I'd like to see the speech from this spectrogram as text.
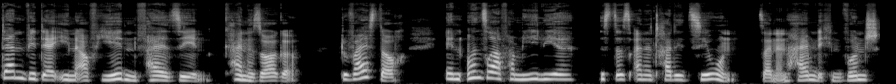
Dann wird er ihn auf jeden Fall sehen. Keine Sorge. Du weißt doch, in unserer Familie ist es eine Tradition, seinen heimlichen Wunsch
